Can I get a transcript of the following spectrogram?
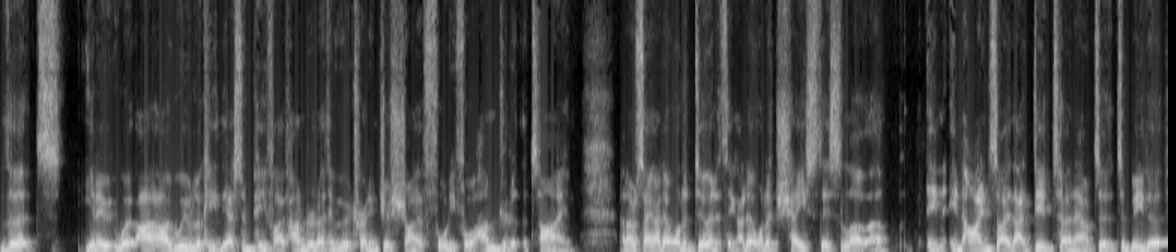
that you know, I, I, we were looking at the S and P 500. I think we were trading just shy of 4,400 at the time, and I was saying I don't want to do anything. I don't want to chase this lower in, in hindsight, that did turn out to, to be the,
